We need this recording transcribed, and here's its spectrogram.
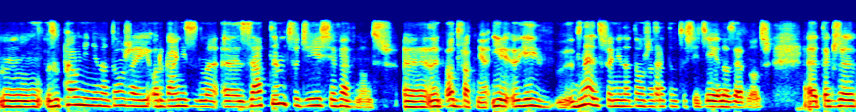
mm, zupełnie nie nadąża jej organizm e, za tym, co dzieje się wewnątrz. E, odwrotnie, jej, jej wnętrze nie nadąża tak. za tym, co się dzieje na zewnątrz. E, także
